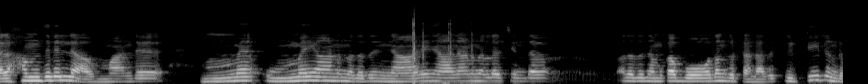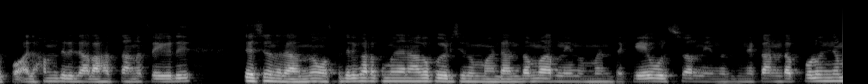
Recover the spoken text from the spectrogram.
അലഹമില്ല ഉമ്മാന്റെ ഉമ്മ ഉമ്മയാണെന്നത് ഞാൻ ഞാനാണെന്നുള്ള ചിന്ത അതായത് നമുക്ക് ആ ബോധം കിട്ടണ്ട. അത് കിട്ടിയിട്ടുണ്ട് ഇപ്പോൾ അലഹമ്മദില്ല റാഹത്താണ്. സൈഡ് ചേച്ചിരുന്നില്ല അന്ന് ഹോസ്പിറ്റലിൽ കിടക്കുമ്പോൾ ഞാൻ ആകെ പേടിച്ചു. ഉമ്മാന്റെ അന്തം പറഞ്ഞിരുന്നു ഉമ്മ എന്തൊക്കെയോ വിളിച്ചു പറഞ്ഞിരുന്നത് പിന്നെ കണ്ടപ്പോഴും ഞാൻ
